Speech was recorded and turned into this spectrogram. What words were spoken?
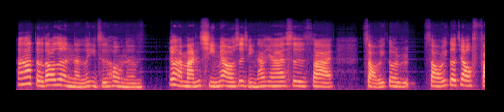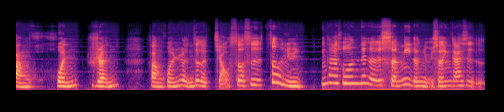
那他得到这个能力之后呢，就还蛮奇妙的事情，他现在是在找一个，找一个叫返。魂人，返魂人这个角色是这个女，应该说那个神秘的女生应该是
